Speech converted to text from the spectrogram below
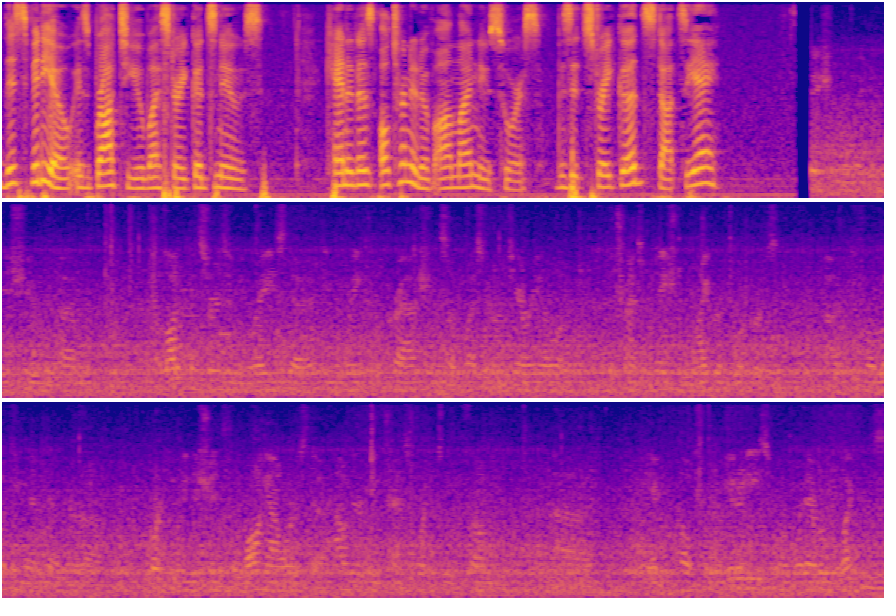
This video is brought to you by Straight Goods News, Canada's alternative online news source. Visit straightgoods.ca. related issue. A lot of concerns have been raised uh, in the wake of the crash in southwestern Ontario of the transportation. Uh, People are looking at their uh, working conditions, the long hours, how they're being transported to and from agricultural communities or whatever. What is,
